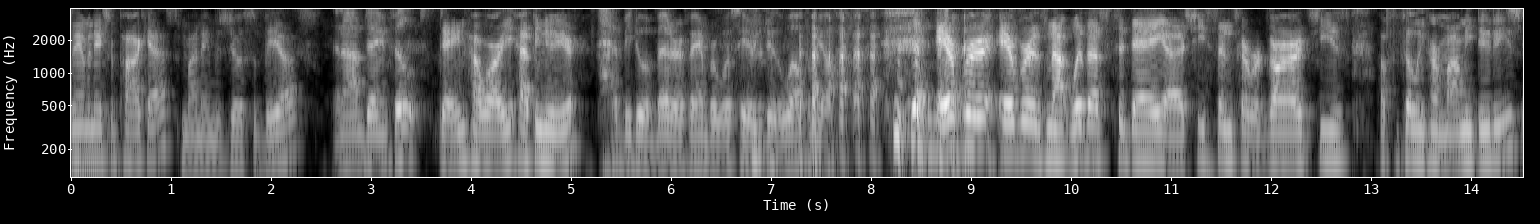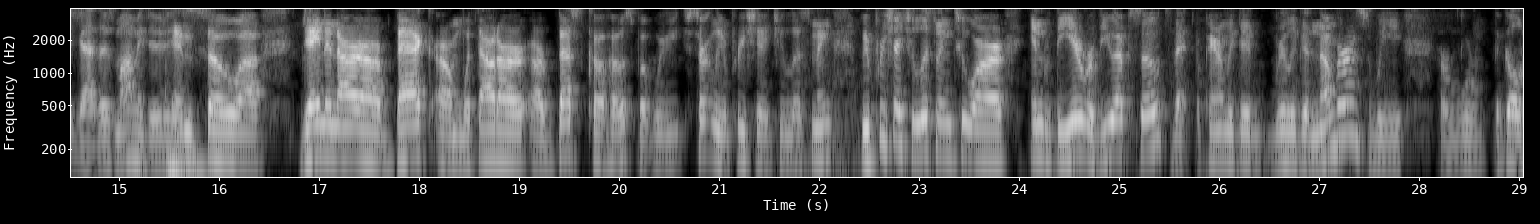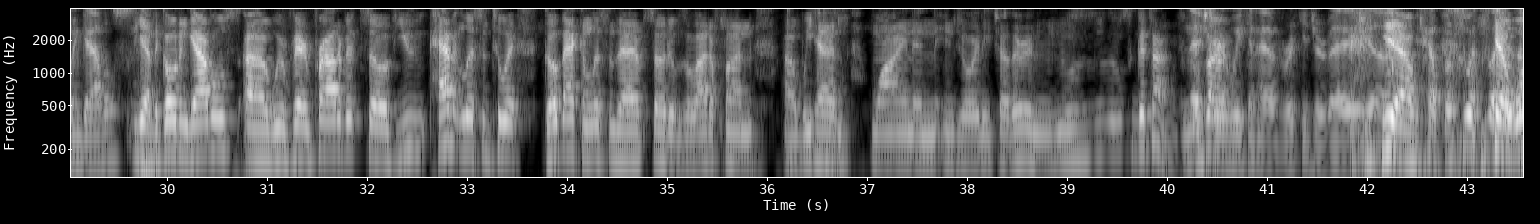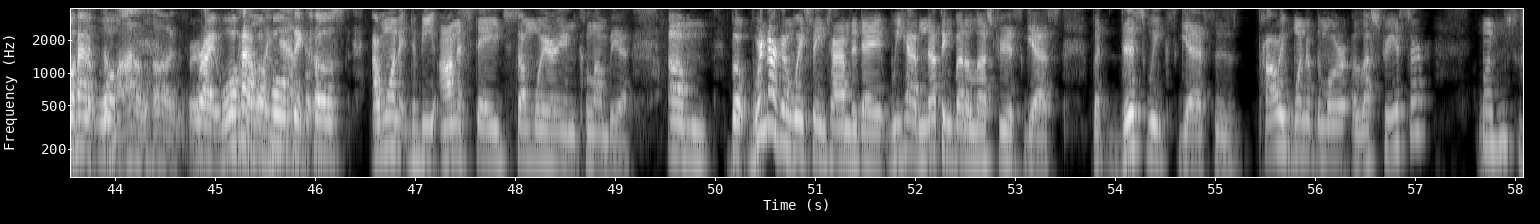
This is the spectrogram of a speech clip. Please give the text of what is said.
to the Direct Examination Podcast. My name is Joseph Bias. And I'm Dane Phillips. Dane, how are you? Happy New Year. I'd be doing better if Amber was here to do the welcome, y'all. Amber, Amber is not with us today. Uh, she sends her regards. She's uh, fulfilling her mommy duties. She got those mommy duties. And so uh, Jane and I are back um, without our, our best co-host, but we certainly appreciate you listening. We appreciate you listening to our end of the year review episodes that apparently did really good numbers. We or the Golden Gavels. Yeah, the Golden Gavels. Uh, we are very proud of it. So if you haven't listened to it, go back and listen to that episode. It was a lot of fun. Uh, we had wine and enjoyed each other, and it was it was a good time. Next year we can have Ricky Gervais. Uh, yeah, help us with yeah, we'll have the we'll, monologue. right, we'll have a whole Gavels. big host. I want it to be on a stage somewhere in Colombia. Um, but we're not going to waste any time today. We have nothing but illustrious guests, but this week's guest is probably one of the more illustriouser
